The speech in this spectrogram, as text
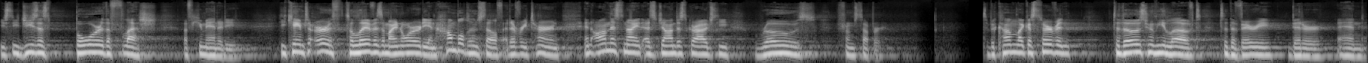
You see, Jesus bore the flesh of humanity. He came to earth to live as a minority and humbled himself at every turn. And on this night, as John describes, he rose from supper to become like a servant to those whom he loved to the very bitter end.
